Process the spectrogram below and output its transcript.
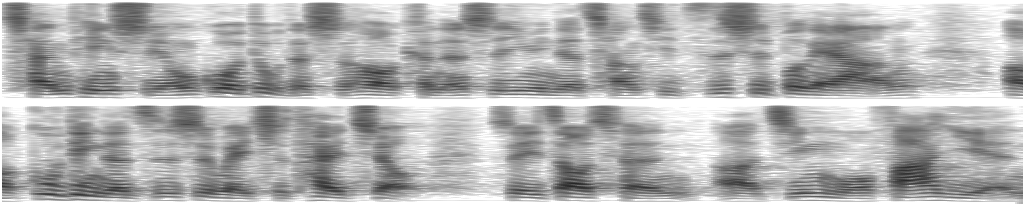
产品使用过度的时候，可能是因为你的长期姿势不良，呃，固定的姿势维持太久，所以造成啊、呃、筋膜发炎，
